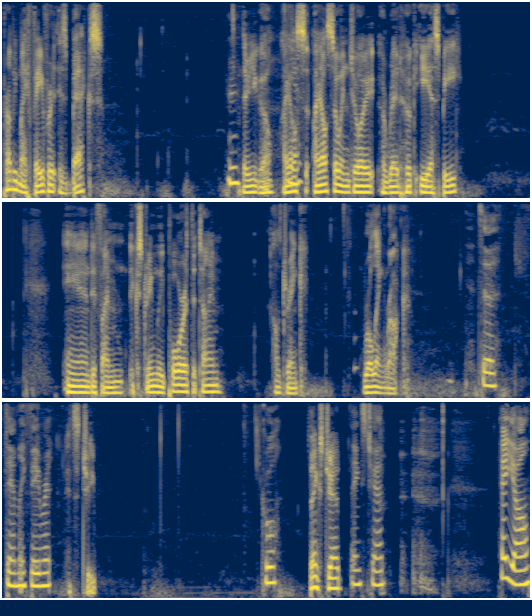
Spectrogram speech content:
Probably my favorite is Beck's. Hmm. There you go. I Yeah. also I also enjoy a Redhook ESB. And if I'm extremely poor at the time, I'll drink Rolling Rock. It's a family favorite. It's cheap. Cool. Thanks, Chad. Thanks, Chad. Hey, y'all.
